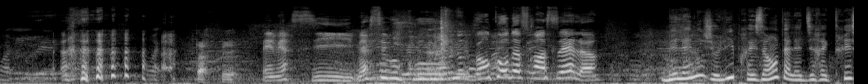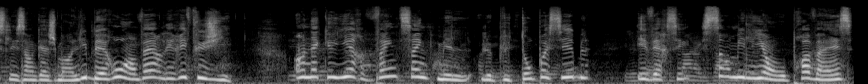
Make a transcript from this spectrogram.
Parfait. Ben, merci. Merci beaucoup. Bon cours de français, là. Mélanie Joly présente à la directrice les engagements libéraux envers les réfugiés. En accueillir 25 000 le plus tôt possible et verser 100 millions aux provinces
